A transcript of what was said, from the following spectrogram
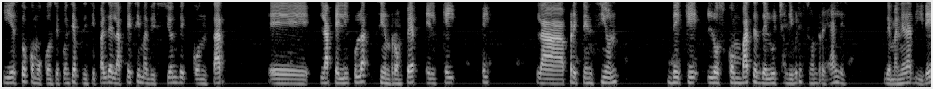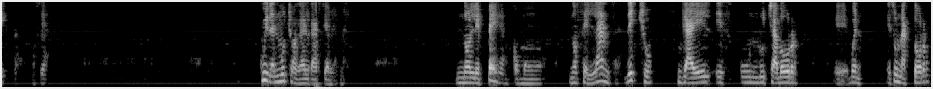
y esto como consecuencia principal de la pésima decisión de contar eh, la película sin romper el kayfabe, la pretensión de que los combates de lucha libre son reales, de manera directa, o sea, cuidan mucho a Gael García Bernal. No le pegan como no se lanza. De hecho, Gael es un luchador eh, bueno, es un actor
